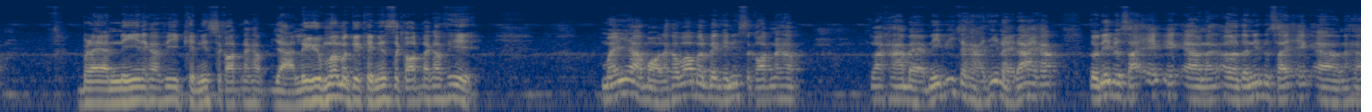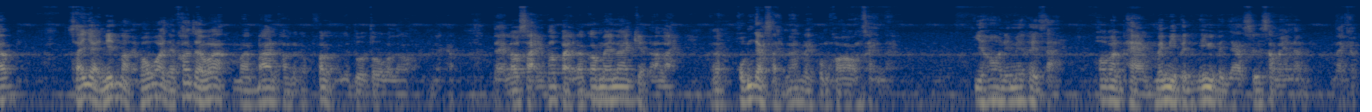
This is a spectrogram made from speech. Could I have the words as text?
แบรนด์นี้นะครับ พี่เคนนิสกอตนะครับ อย่าลืมว่ามันคือเคนนิสกอตนะครับพี่ ไม่อยากบอกเลยครับว่ามันเป็นเคนนิสสกอตนะครับ ราคาแบบนี้พี่จะหาที่ไหนได้ครับ ตัวนี้เป็นไซส์ XXL นะเออตัวนี้เป็นไซส์ XL นะครับไซส์ใหญ่นิดหน่อยเพราะว่าจะเข้าใจว่ามาบ้านเขานะครับฝรั่งจะตัวโตกว่าเรานะครับ แต่เราใส่เข้าไปแล้วก็ไม่น่าเกลียดอะไรผมอยากใส่มากเลยผมขอลองใส่หน่อยยี่ห้อนี้ไม่เคยใส่ เพราะมันแพงไม่มีเป็นไม่มีปัญญาซื้อสมัยนั้นนะครับ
